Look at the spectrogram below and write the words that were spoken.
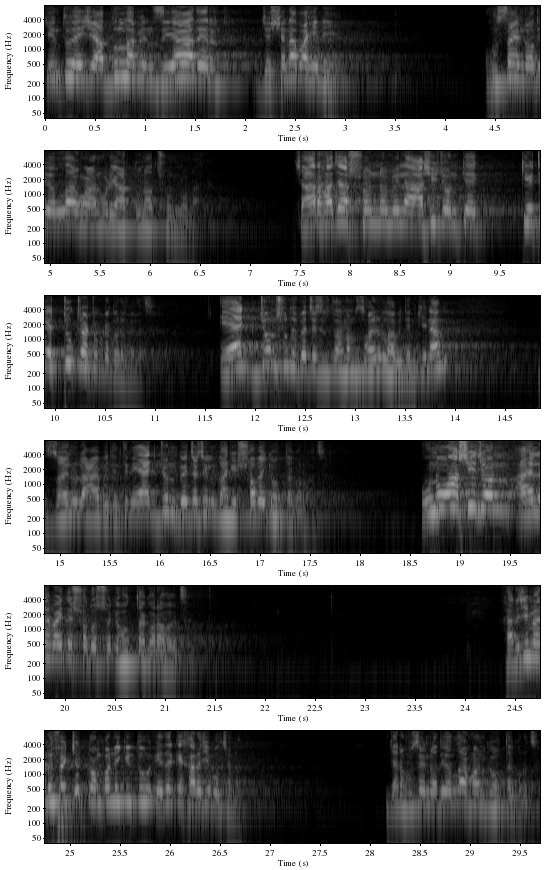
কিন্তু এই যে আবদুল্লাহ বিন জিয়াদের যে সেনাবাহিনী, হুসাইন রদিয়াল্লাহ আনহুর আর্তনাদ শুনল না। চার হাজার সৈন্য মিলে আশি জনকে কেটে টুকরা টুকরা করে ফেলেছে। একজন শুধু বেঁচে ছিল, তার নাম জয়নুল আবেদিন। কি নাম? জয়নুল আবেদিন। তিনি একজন বেঁচে ছিলেন, বাকি সবাইকে হত্যা করা হয়েছে। উনআশি জন আহলে বাইতের সদস্যকে হত্যা করা হয়েছে। খারেজি ম্যানুফ্যাকচার কোম্পানি কিন্তু এদেরকে খারেজি বলছে না, যারা হুসেন রদিউল্লাহ খানকে হত্যা করেছে।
